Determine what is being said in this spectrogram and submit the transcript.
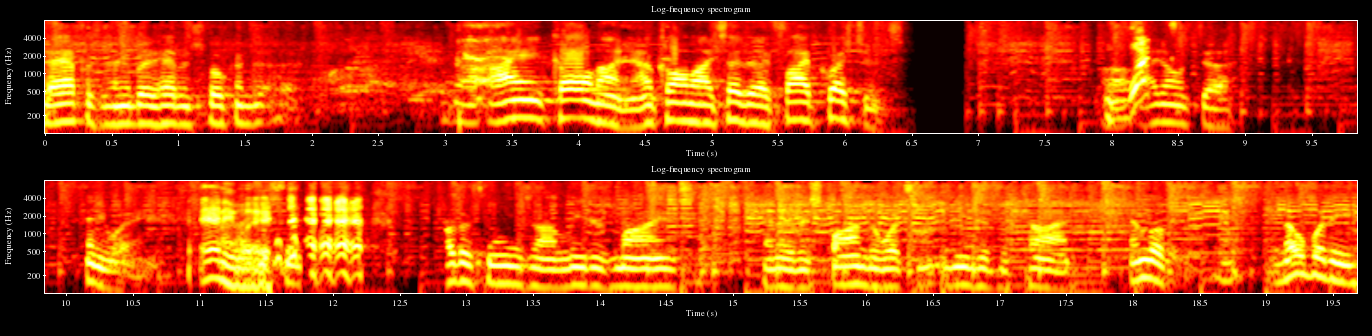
staff, is there anybody haven't spoken? To, No, I ain't calling on you. I'm calling on, I said that I had five questions. Uh, What? I don't, uh, anyway. Anyway, other things on leaders' minds and they respond to what's needed at the time. And look, nobody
